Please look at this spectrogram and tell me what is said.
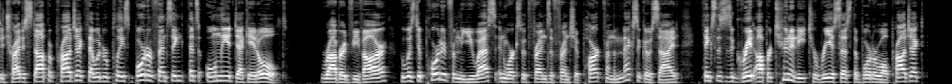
to try to stop a project that would replace border fencing that's only a decade old. Robert Vivar, who was deported from the U.S. and works with Friends of Friendship Park from the Mexico side, thinks this is a great opportunity to reassess the border wall project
